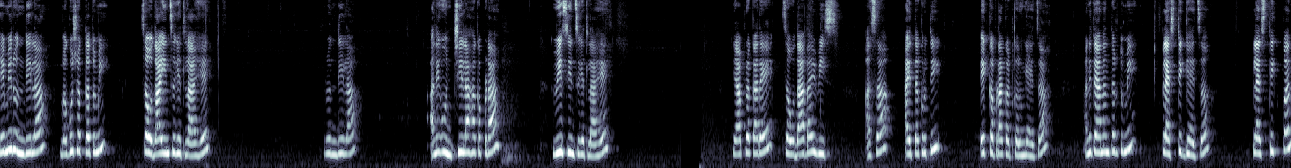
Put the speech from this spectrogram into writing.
हे मी रुंदीला बघू शकता तुम्ही. चौदा इंच घेतला आहे. रुंदीला आणि उंचीला हा कपडा वीस इंच घेतला आहे. या प्रकारे चौदा बाय वीस असा आयताकृती एक कपडा कट करून घ्यायचा आणि त्यानंतर तुम्ही प्लॅस्टिक घ्यायचं. प्लॅस्टिक पण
